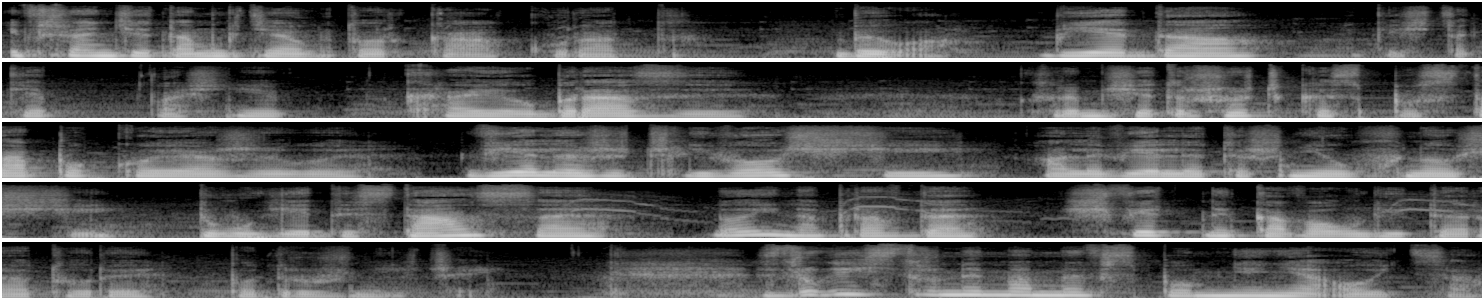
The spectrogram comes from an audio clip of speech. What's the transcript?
I wszędzie tam, gdzie autorka akurat była. Bieda, jakieś takie właśnie krajobrazy, które mi się troszeczkę z postapo kojarzyły. Wiele życzliwości, ale wiele też nieufności. Długie dystanse, no i naprawdę świetny kawał literatury podróżniczej. Z drugiej strony mamy wspomnienia ojca.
